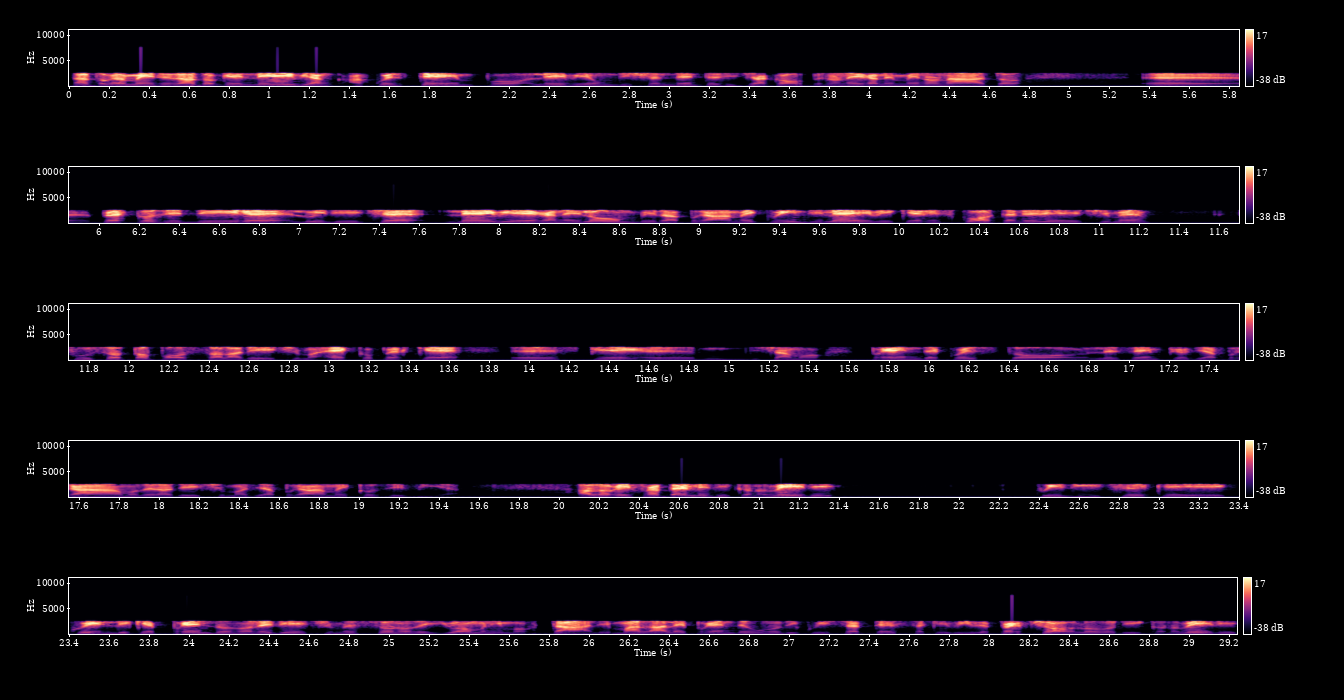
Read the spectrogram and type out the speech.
Naturalmente, dato che Levi a quel tempo, Levi è un discendente di Giacobbe, non era nemmeno nato, eh, per così dire, lui dice, Levi era nei lombi d'Abramo e quindi Levi che riscuote le decime fu sottoposto alla decima. Ecco perché eh, spie- eh, diciamo, prende questo, l'esempio di Abramo, della decima di Abramo e così via. Allora i fratelli dicono, vedi, qui dice che quelli che prendono le decime sono degli uomini mortali, ma là le prende uno di cui si attesta che vive. Perciò loro dicono, vedi,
